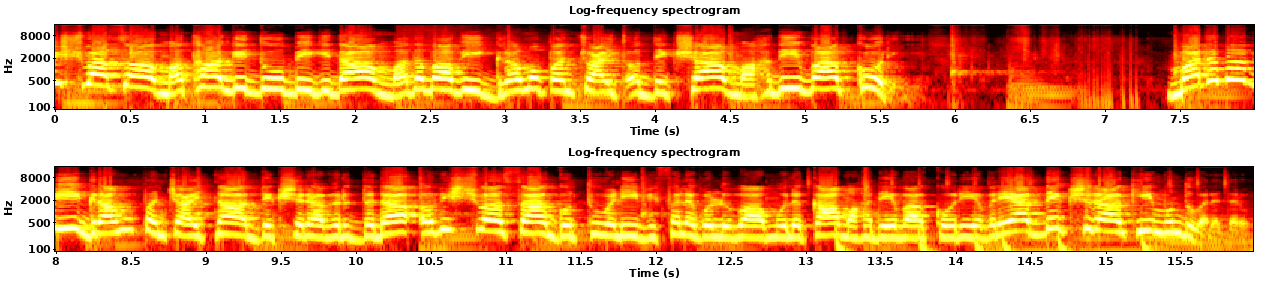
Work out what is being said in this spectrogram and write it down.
ಅವಿಶ್ವಾಸ ಮತಾಗಿದ್ದು ಗೆದ್ದು ಬೀಗಿದ ಮದಬಾವಿ ಗ್ರಾಮ ಪಂಚಾಯತ್ ಅಧ್ಯಕ್ಷ ಮಹದೇವ ಕೋರಿ. ಮದಬಾವಿ ಗ್ರಾಮ ಪಂಚಾಯತ್ನ ಅಧ್ಯಕ್ಷರ ವಿರುದ್ಧದ ಅವಿಶ್ವಾಸ ಗೊತ್ತುವಳಿ ವಿಫಲಗೊಳ್ಳುವ ಮೂಲಕ ಮಹದೇವ ಕೋರಿ ಅವರೇ ಅಧ್ಯಕ್ಷರಾಗಿ ಮುಂದುವರೆದರು.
